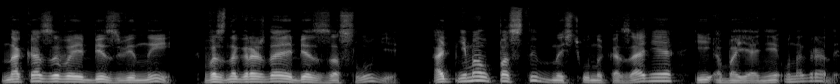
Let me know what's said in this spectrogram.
наказывая без вины, вознаграждая без заслуги, отнимал постыдность у наказания и обаяние у награды.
